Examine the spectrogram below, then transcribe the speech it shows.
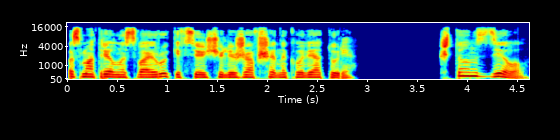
Посмотрел на свои руки, все еще лежавшие на клавиатуре. Что он сделал?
